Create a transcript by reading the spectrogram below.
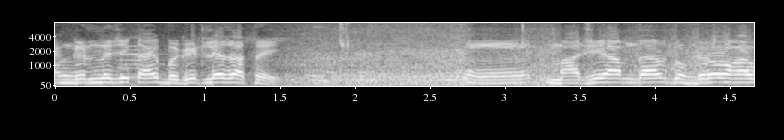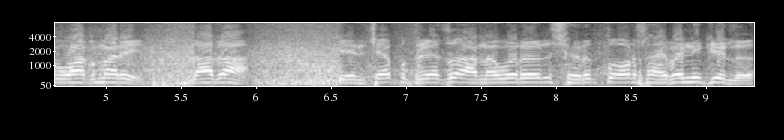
अँगलनं जे काय बघितलं जातं आहे माजी आमदार धुंडराव वाघमारे दादा यांच्या पुतळ्याचं अनावरण शरद पवार साहेबांनी केलं.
